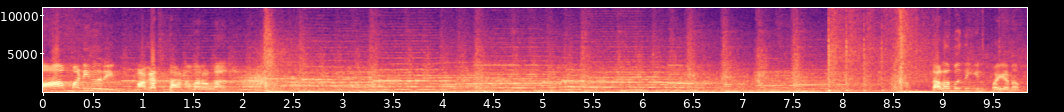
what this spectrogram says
மா மனிதரின் மகத்தான வரலாறு. தளபதியின் பயணம்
